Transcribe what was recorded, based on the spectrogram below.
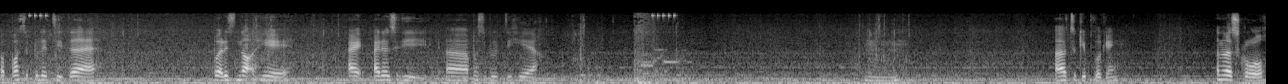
a possibility there. But it's not here. I, I don't see the uh, possibility here. Hmm. I have to keep looking. Another scroll.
